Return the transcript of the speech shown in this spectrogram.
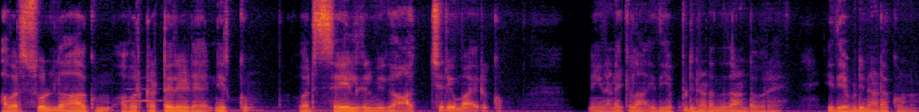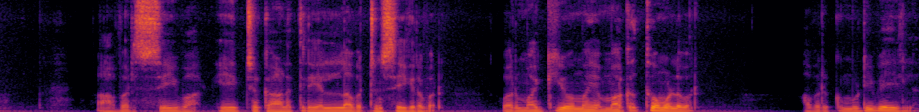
அவர் சொல்ல ஆகும் அவர் கட்டளையிட நிற்கும். அவர் செயல்கள் மிக ஆச்சரியமாக இருக்கும் நீங்கள் நினைக்கலாம் இது எப்படி நடந்தது ஆண்டவரே? இது எப்படி நடக்கணும்? அவர் செய்வார். ஏற்ற காலத்தில் எல்லாவற்றையும் செய்கிறவர். அவர் மகியமய மகத்துவம் உள்ளவர் அவருக்கு முடிவே இல்லை.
